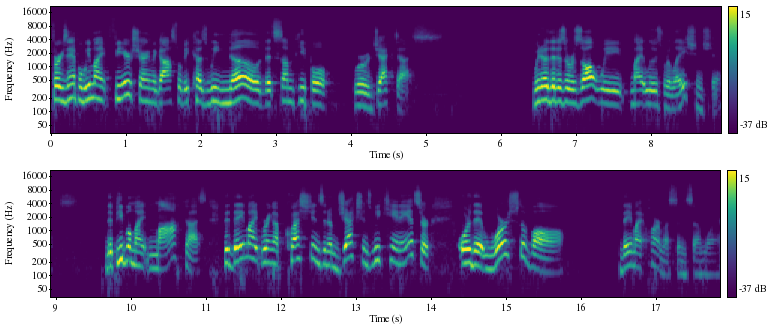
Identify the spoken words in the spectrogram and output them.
For example, we might fear sharing the gospel because we know that some people will reject us. We know that as a result, we might lose relationships, that people might mock us, that they might bring up questions and objections we can't answer, or that worst of all, they might harm us in some way,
